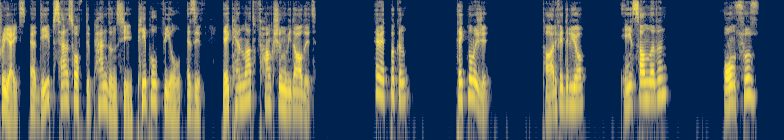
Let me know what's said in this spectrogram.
creates a deep sense of dependency people feel as if they cannot function without it. Evet bakın teknoloji tarif ediliyor. İnsanların onsuz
